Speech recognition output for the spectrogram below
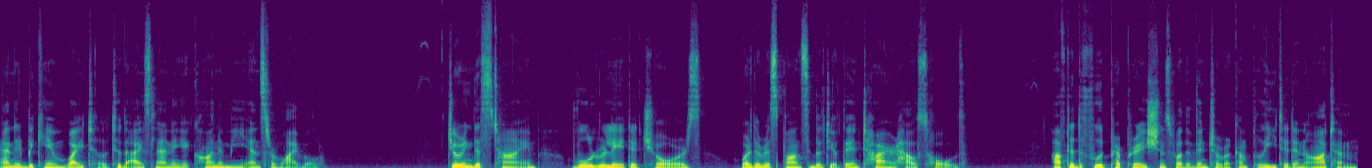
and it became vital to the Icelandic economy and survival. During this time, wool related chores were the responsibility of the entire household. After the food preparations for the winter were completed in autumn,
